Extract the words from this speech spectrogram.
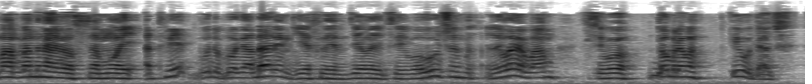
вам понравился мой ответ, буду благодарен, если сделаете его лучшим. Желаю вам всего доброго и удачи.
